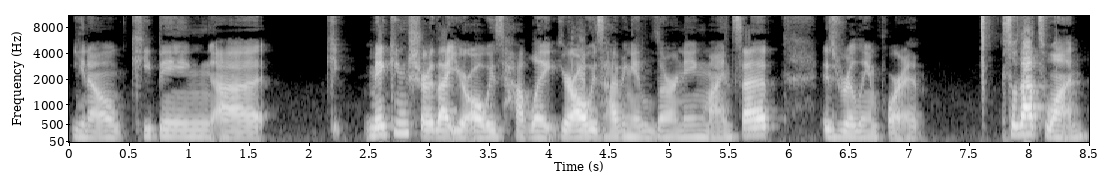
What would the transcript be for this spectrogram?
you know keeping uh, making sure that you're always have like you're always having a learning mindset is really important. So that's one.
